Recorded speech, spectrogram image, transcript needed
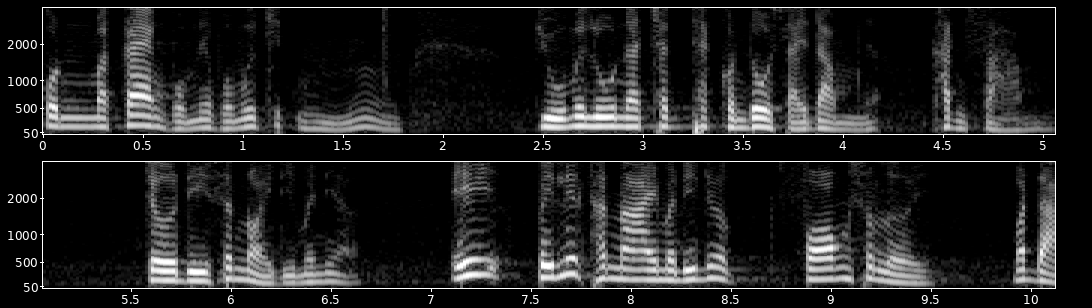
คนมาแกล้งผมเนี่ย ผมก็คิดอยู่ไม่รู้นะชัดแทคคอนโดสายดำเนี่ยขั้นสามเจอดีสัหน่อยดีไหมเนี่ย เอ๊ะ ไปเรียกทนายมาดีเนี่ยฟ้องซะเลย มาด่า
